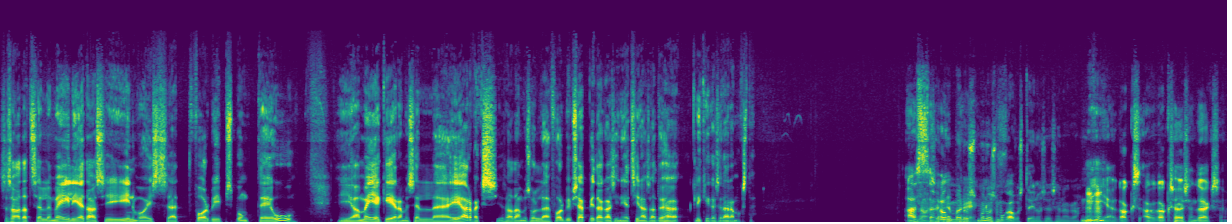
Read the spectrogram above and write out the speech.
sa saadad selle meili edasi invoice at fourbeeps.eu ja meie keerame selle e-arveks ja saadame sulle Fourbeeps äpi tagasi, nii et sina saad ühe klikiga selle ära maksta ah, no, selline mõnus, mõnus mugavusteenus ühesõnaga. nii, ja kaks, aga kaks üheksakümmend üheksa.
